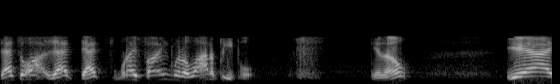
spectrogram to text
that's all. That that's what I find with a lot of people. You know, yeah,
